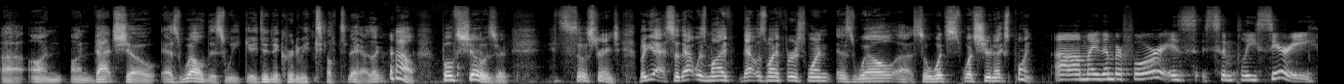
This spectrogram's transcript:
uh, on on that show as well this week. It didn't occur to me until today. I was like, wow, both shows are. It's so strange, but yeah. So that was my that was my first one as well. Uh, so what's what's your next point? Uh, my number four is simply Ciri.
